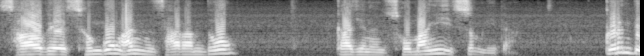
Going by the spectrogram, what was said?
사업에 성공한 사람도 가지는 소망이 있습니다. 그런데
